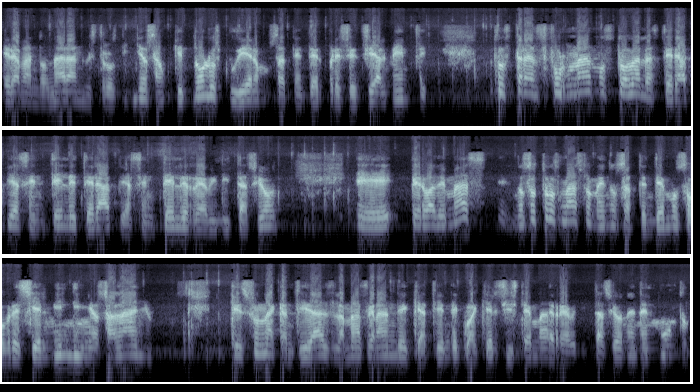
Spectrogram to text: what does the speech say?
era abandonar a nuestros niños, aunque no los pudiéramos atender presencialmente. Entonces transformamos todas las terapias en teleterapias, en telerehabilitación. Eh, pero además, nosotros más o menos atendemos sobre 100 mil niños al año, que es una cantidad, es la más grande que atiende cualquier sistema de rehabilitación en el mundo.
